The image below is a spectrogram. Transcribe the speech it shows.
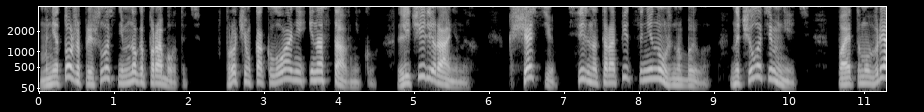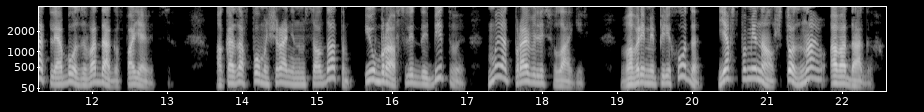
Мне тоже пришлось немного поработать. Впрочем, как Луане и наставнику. Лечили раненых. К счастью, сильно торопиться не нужно было. Начало темнеть, поэтому вряд ли обозы водагов появятся. Оказав помощь раненым солдатам и убрав следы битвы, мы отправились в лагерь. Во время перехода я вспоминал, что знаю о водагах.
